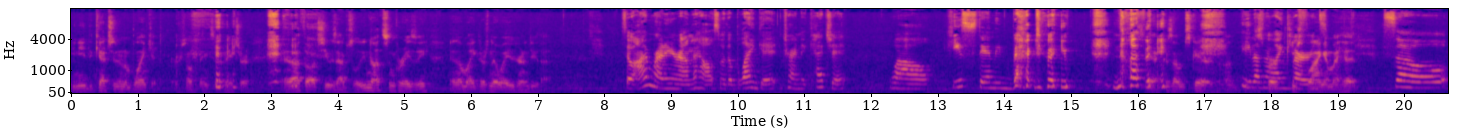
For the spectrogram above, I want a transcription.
You need to catch it in a blanket or something to that nature. and I thought she was absolutely nuts and crazy. And I'm like, There's no way you're going to do that. So I'm running around the house with a blanket trying to catch it while he's standing back doing nothing. Yeah, because I'm scared. I'm, He doesn't bird like keeps birds. flying at my head. So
